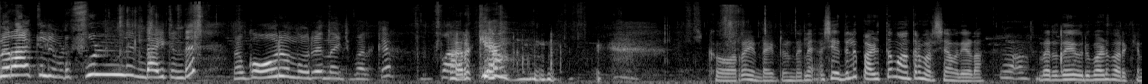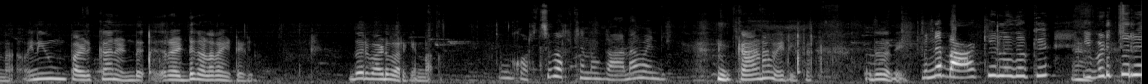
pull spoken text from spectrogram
മിറാക്കിൽ ഇവിടെ ഫുൾ ഉണ്ടായിട്ടുണ്ട്. നമുക്ക് ഓരോന്നോരോന്നായിട്ട് പറക്കാം. പറിക്കാം. കൊറേ ഉണ്ടായിട്ടുണ്ട് അല്ലേ പക്ഷെ ഇതിൽ പഴുത്ത മാത്രം പറിച്ചാൽ മതിയടാ. വെറുതെ ഒരുപാട് പറിക്കണ്ട. ഇനിയും പഴുക്കാനുണ്ട്. റെഡ് കളറായിട്ടേ ഉള്ളൂ. ഇത് ഒരുപാട് പറിക്കണ്ട. കുറച്ച് പറിക്കണം. കാണാൻ വേണ്ടി. കാണാൻ വേണ്ടിട്ട്. ഇത് മതി. പിന്നെ ബാക്കിയുള്ളതൊക്കെ ഇവിടുത്തെ ഒരു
